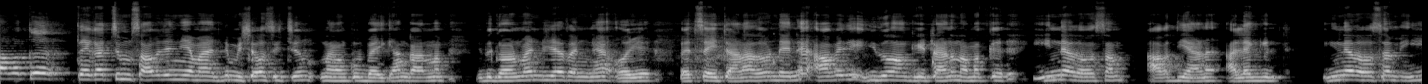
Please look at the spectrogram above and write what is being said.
നമുക്ക് തികച്ചും സൗജന്യമായിട്ടും വിശ്വസിച്ചും നമുക്ക് ഉപയോഗിക്കാം. കാരണം ഇത് ഗവൺമെന്റിന്റെ തന്നെ ഒരു വെബ്സൈറ്റാണ് അതുകൊണ്ട് തന്നെ അവർ ഇത് നോക്കിയിട്ടാണ് നമുക്ക് ഇന്ന ദിവസം അവധിയാണ്. അല്ലെങ്കിൽ ഇന്ന ദിവസം ഈ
